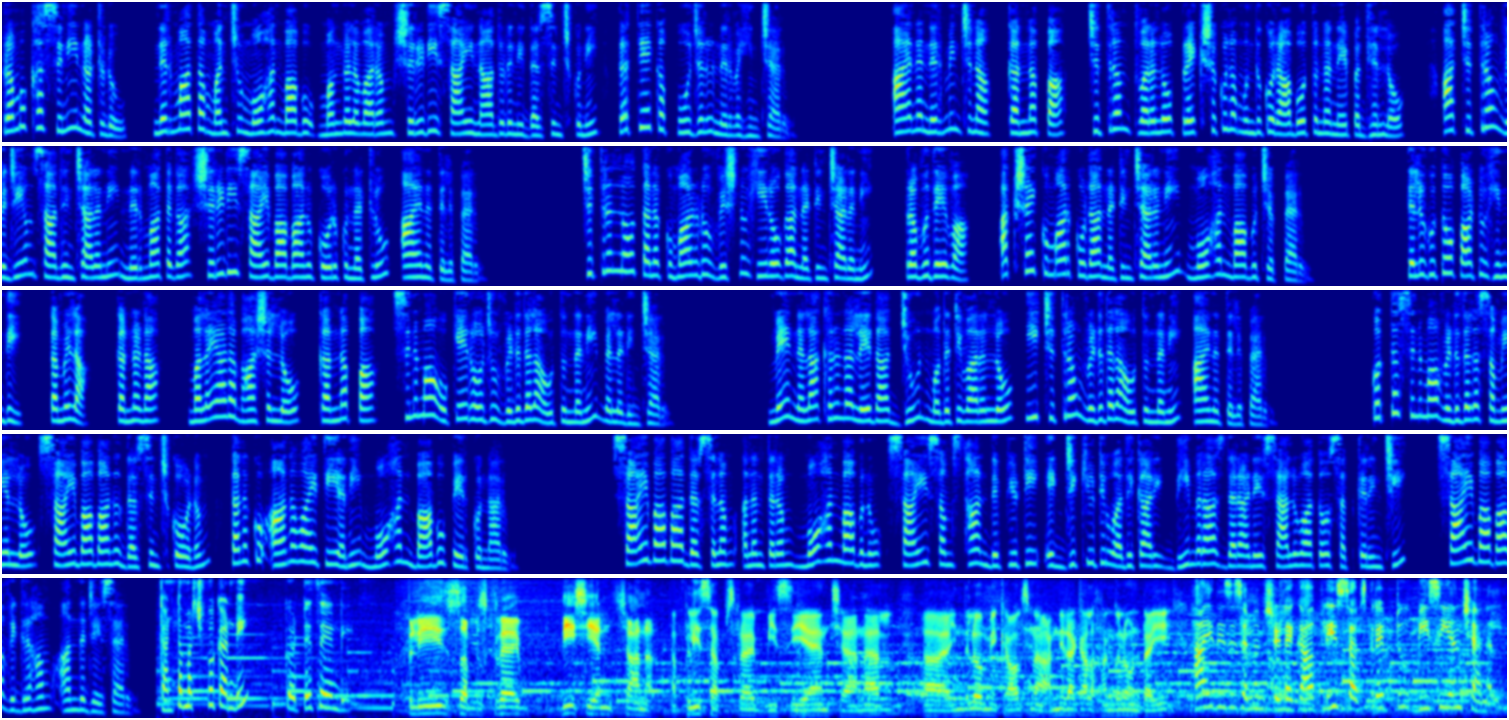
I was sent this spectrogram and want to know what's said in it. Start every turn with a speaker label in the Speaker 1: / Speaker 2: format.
Speaker 1: ప్రముఖ సినీ నటుడు నిర్మాత మంచు మోహన్ బాబు మంగళవారం షిరిడీ సాయినాథుడిని దర్శించుకుని ప్రత్యేక పూజలు నిర్వహించారు. ఆయన నిర్మించిన కన్నప్ప చిత్రం త్వరలో ప్రేక్షకుల ముందుకు రాబోతున్న నేపథ్యంలో ఆ చిత్రం విజయం సాధించాలని నిర్మాతగా షిరిడీ సాయిబాబాను కోరుకున్నట్లు ఆయన తెలిపారు. చిత్రంలో తన కుమారుడు విష్ణు హీరోగా నటించాడని ప్రభుదేవ అక్షయ్ కుమార్ కూడా నటించారని మోహన్ బాబు చెప్పారు. తెలుగుతో పాటు హిందీ తమిళ కన్నడ మలయాళ భాషల్లో కన్నప్ప సినిమా ఒకే రోజు విడుదల అవుతుందని వెల్లడించారు. మే నెలాఖరున లేదా జూన్ మొదటి వారంలో ఈ చిత్రం విడుదల అవుతుందని ఆయన తెలిపారు. కొత్త సినిమా విడుదల సమయంలో సాయిబాబాను దర్శించుకోవడం తనకు ఆనవాయితీ అని మోహన్ బాబు పేర్కొన్నారు. సాయిబాబా దర్శనం అనంతరం మోహన్ బాబును సాయి సంస్థాన్ డిప్యూటీ ఎగ్జిక్యూటివ్ అధికారి భీమరాజ్ దరాడే శాలువాతో సత్కరించి సాయిబాబా విగ్రహం అందజేశారు
Speaker 2: గంట మర్చిపోకండి కొట్టేసేయండి
Speaker 3: please subscribe BCN channel.
Speaker 4: Please subscribe BCN channel ఇందులో మీకు కావాల్సిన అన్ని రకాల హంగులు ఉంటాయి
Speaker 5: this is MM Sri Lanka. Please subscribe to BCN channel.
